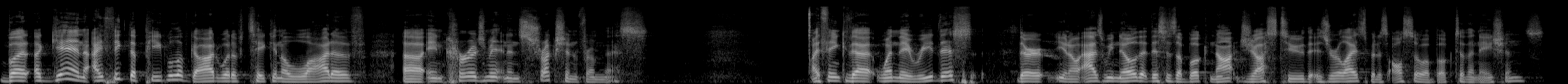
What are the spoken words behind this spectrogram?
but again, I think the people of God would have taken a lot of uh, encouragement and instruction from this. I think that when they read this, they're, you know, as we know that this is a book not just to the Israelites, but it's also a book to the nations.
